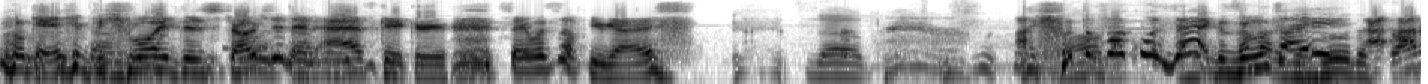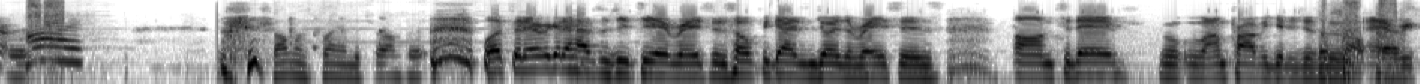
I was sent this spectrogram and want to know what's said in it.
okay, B-Boy Destruction and Ass Kicker. Say what's up, you guys. So, I, what the fuck was that? somebody just blew Gesundheit? the I, I don't. trumpet. Someone's playing the trumpet. well, today we're gonna have some GTA races. Hope you guys enjoy the races. Um, today I'm probably gonna just lose every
